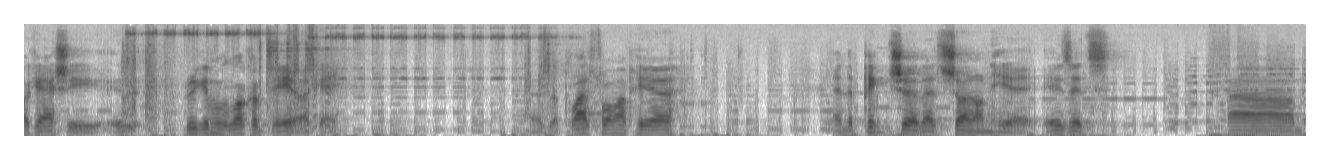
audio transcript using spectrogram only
Okay, actually, is, we can look onto here. Okay. There's a platform up here. And the picture that's shown on here, is it... Um...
